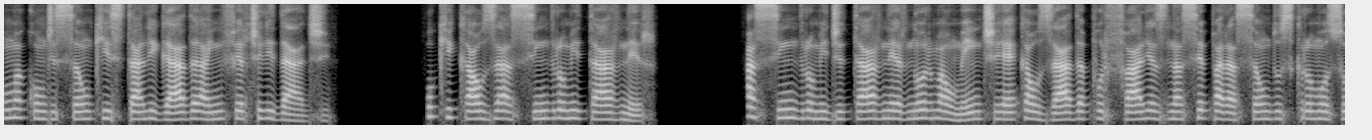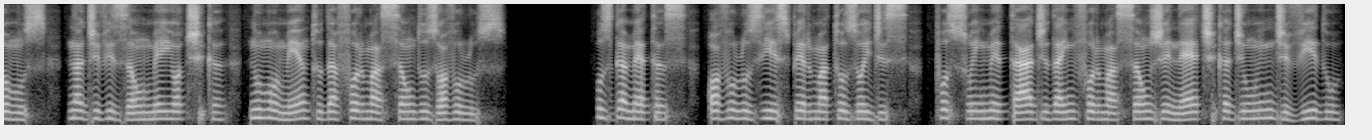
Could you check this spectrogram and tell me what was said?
uma condição que está ligada à infertilidade. O que causa a síndrome Turner? A síndrome de Turner normalmente é causada por falhas na separação dos cromossomos, na divisão meiótica, no momento da formação dos óvulos. Os gametas, óvulos e espermatozoides, possuem metade da informação genética de um indivíduo,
